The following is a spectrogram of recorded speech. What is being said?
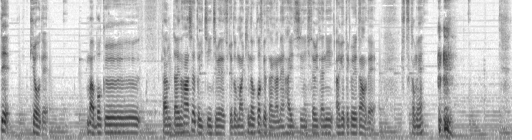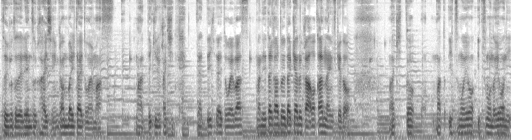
で、今日で、まあ僕、団体の話だと1日目ですけど、まあ昨日コスケさんがね、配信久々に上げてくれたので、2日目 ということで連続配信頑張りたいと思います。まあできる限りね、やっていきたいと思います。まあネタがどれだけあるかわかんないんですけど、まあきっと、またいつもよ、いつものように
